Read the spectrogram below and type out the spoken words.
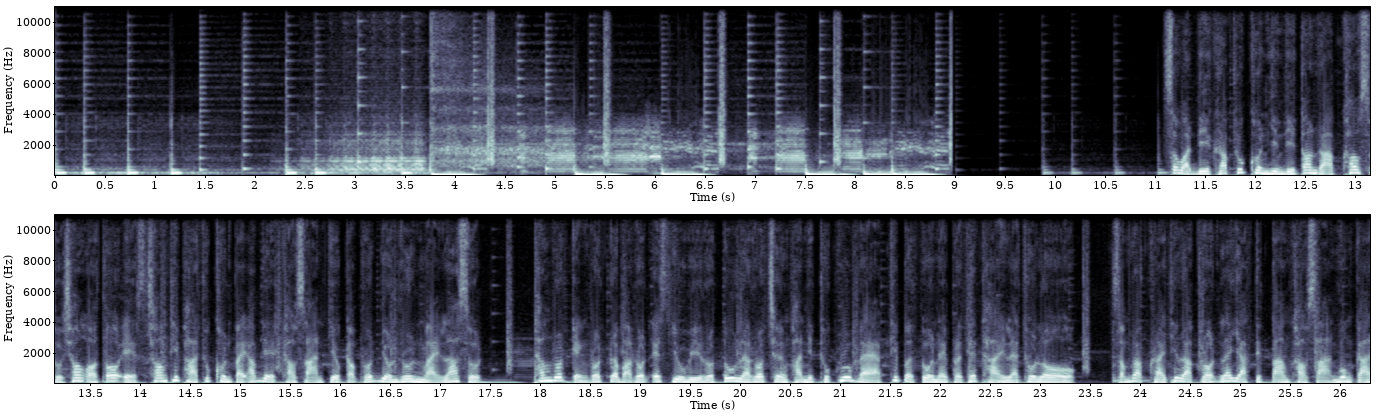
สวัสดีครับทุกคนยินดีต้อนรับเข้าสู่ช่อง Auto a c e ช่องที่พาทุกคนไปอัปเดตข่าวสารเกี่ยวกับรถยนต์รุ่นใหม่ล่าสุด ทั้งรถเก่งรถกระบะรถ SUV รถตู้และรถเชิงพาณิชย์ทุกรูปแบบที่เปิดตัวในประเทศไทยและทั่วโลกสำหรับใครที่รักรถและอยากติดตามข่าวสารวงการ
